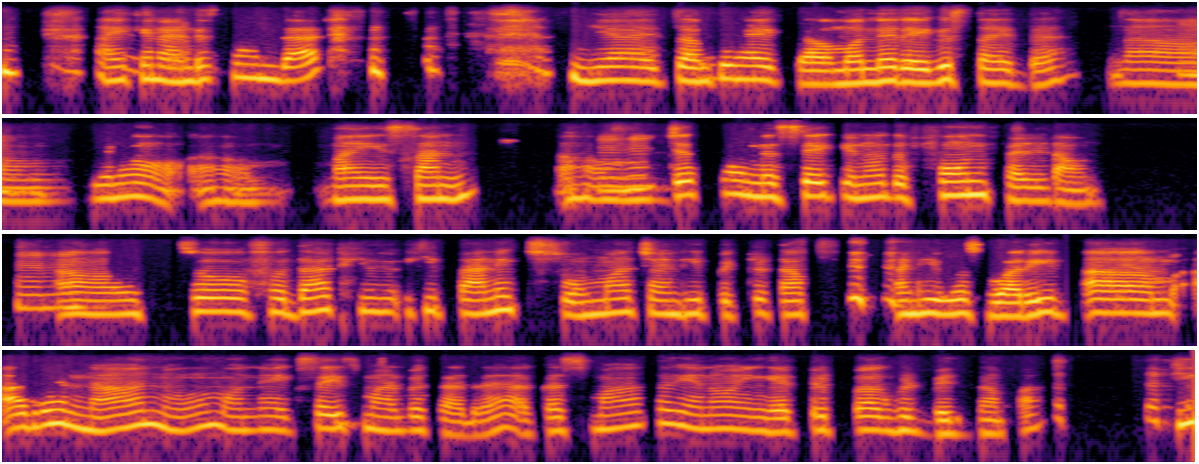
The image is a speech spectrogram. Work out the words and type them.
I can Yeah. understand that. Yeah, Yeah. it's something like uh, ಮೊನ್ನೆ ರೇಗಿಸ್ತಾ ಇದ್ದೆ. Um, Mhm. you know, um, my son, um, Mhm. just by mistake, you know, the phone fell down. Mhm. Uh, so for that, he he panicked so much and he picked it up and he was worried. Yeah. Um, ಆದ್ರೆ ನಾನು ಮೊನ್ನೆ ಎಕ್ಸರ್ಸೈಸ್ ಮಾಡ್ಬೇಕಾದ್ರೆ ಅಕಸ್ಮಾತ್ ಏನೋ ಹಿಂಗೆ ಟ್ರಿಪ್ ಆಗ್ಬಿಟ್ಟು ಬಿದ್ನಪ್ಪ. He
